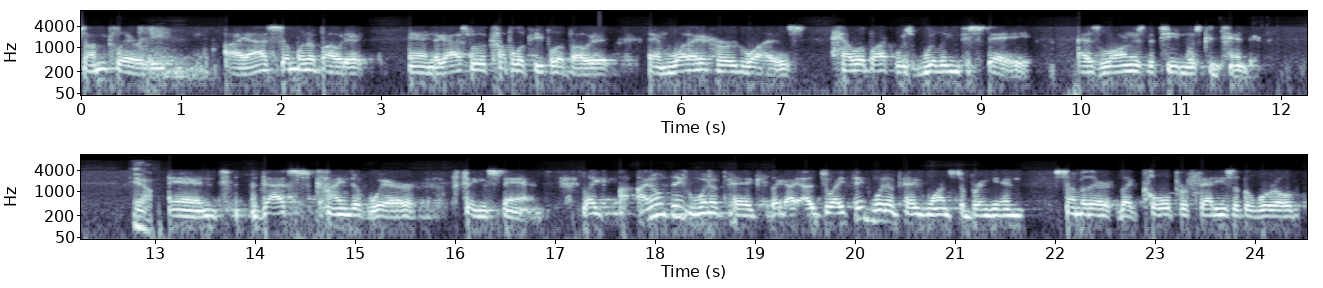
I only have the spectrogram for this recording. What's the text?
some clarity. I asked someone about it, and I asked with a couple of people about it. And what I heard was Hellebuyck was willing to stay as long as the team was contending. Yeah. And that's kind of where things stand. Like, I don't think Winnipeg, like, I, do I think Winnipeg wants to bring in some of their like Cole Perfettis of the world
